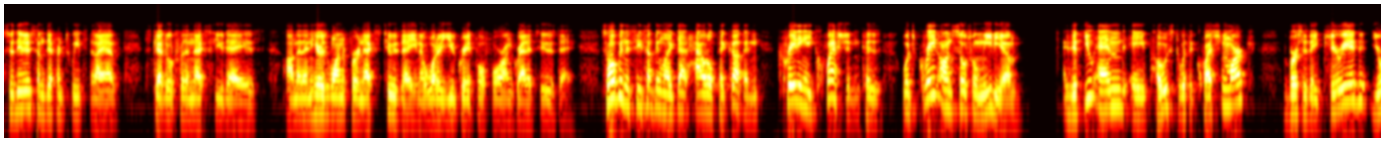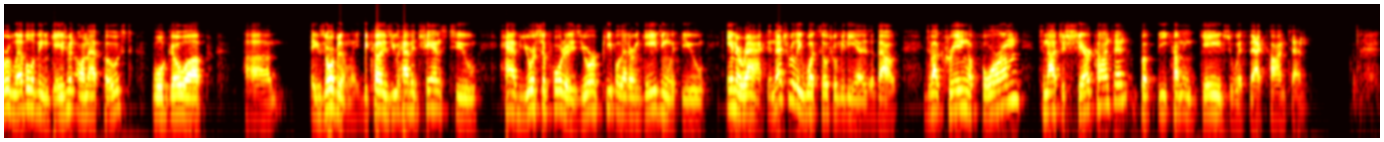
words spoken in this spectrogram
So these are some different tweets that I have scheduled for the next few days. Um, and then here's one for next Tuesday. You know, what are you grateful for on Gratitude Tuesday? So hoping to see something like that, how it'll pick up, and creating a question. Because what's great on social media is if you end a post with a question mark versus a period, your level of engagement on that post will go up um, exorbitantly because you have a chance to have your supporters, your people that are engaging with you, interact. And that's really what social media is about. It's about creating a forum to not just share content, but become engaged with that content.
